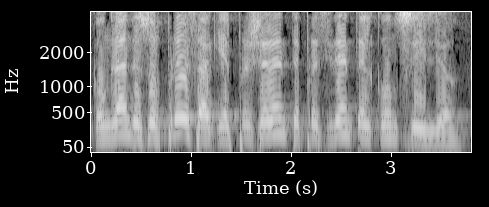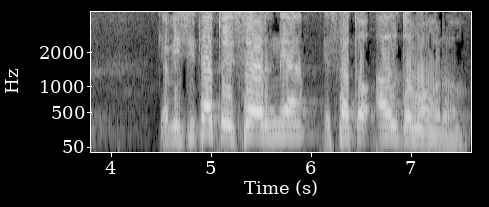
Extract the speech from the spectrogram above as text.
con grande sorpresa, che il precedente Presidente del Consiglio che ha visitato Isernia è stato Aldo Moro,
